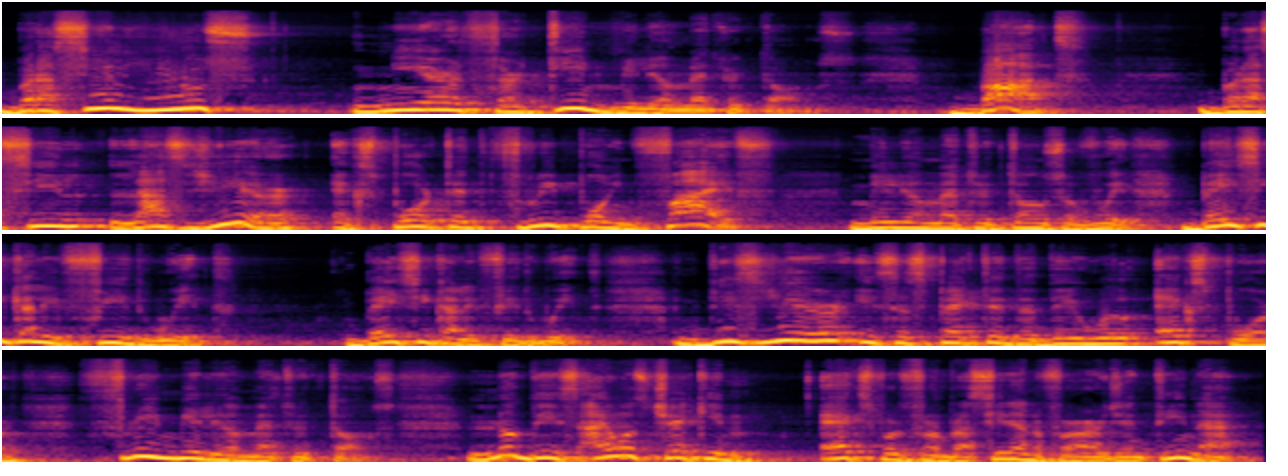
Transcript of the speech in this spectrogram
Brazil used near 13 million metric tons. But Brazil last year exported 3.5 million metric tons of wheat, basically feed wheat. Basically, feed wheat. This year is expected that they will export 3 million metric tons. Look, this I was checking exports from Brazil and from Argentina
